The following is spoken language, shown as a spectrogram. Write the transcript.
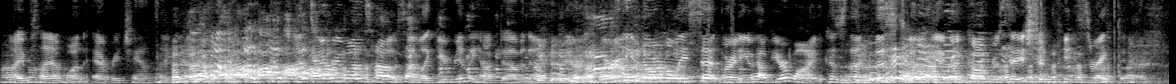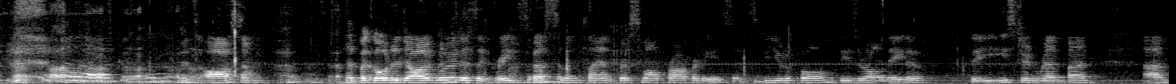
I plant one every chance I get. At everyone's house, I'm like, you really have to have an elderberry. Where do you normally sit? Where do you have your wine? Because this is going to be a good conversation piece right there. Oh, it's awesome. The pagoda dogwood is a great specimen plant for small properties. It's beautiful. These are all native. The eastern redbud. Um,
